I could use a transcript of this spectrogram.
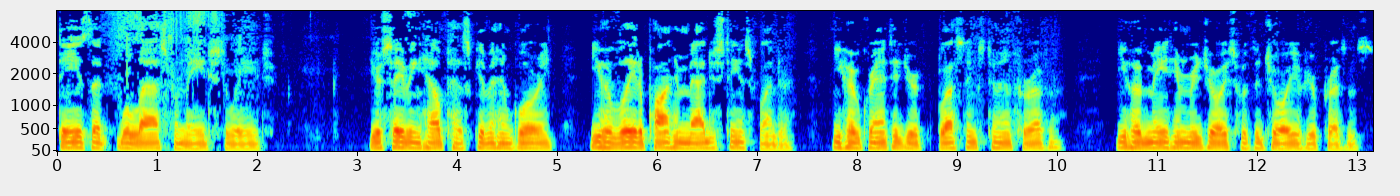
days that will last from age to age. Your saving help has given him glory. You have laid upon him majesty and splendor. You have granted your blessings to him forever. You have made him rejoice with the joy of your presence.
